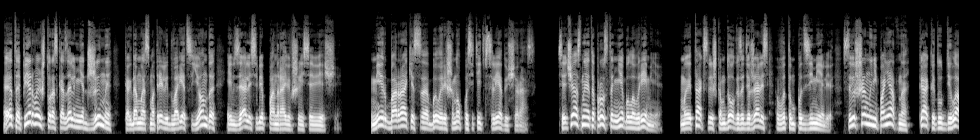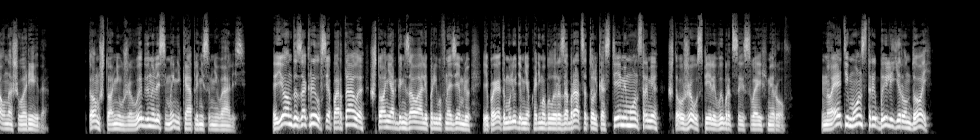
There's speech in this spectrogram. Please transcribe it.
Это первое, что рассказали мне джинны, когда мы осмотрели дворец Йонда и взяли себе понравившиеся вещи. Мир Баракиса было решено посетить в следующий раз. Сейчас на это просто не было времени. Мы и так слишком долго задержались в этом подземелье. Совершенно непонятно, как идут дела у нашего рейда. В том, что они уже выдвинулись, мы ни капли не сомневались. Йонда закрыл все порталы, что они организовали, прибыв на Землю, и поэтому людям необходимо было разобраться только с теми монстрами, что уже успели выбраться из своих миров. Но эти монстры были ерундой.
